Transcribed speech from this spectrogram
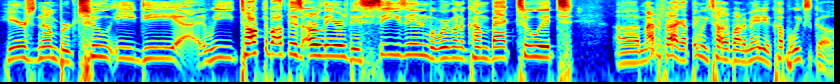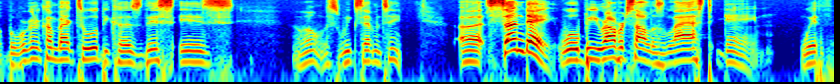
Here's number two, ED. Uh, we talked about this earlier this season, but we're going to come back to it. Uh, matter of fact, I think we talked about it maybe a couple weeks ago, but we're going to come back to it because this is, well, this is week 17. Uh, Sunday will be Robert Saleh's last game with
